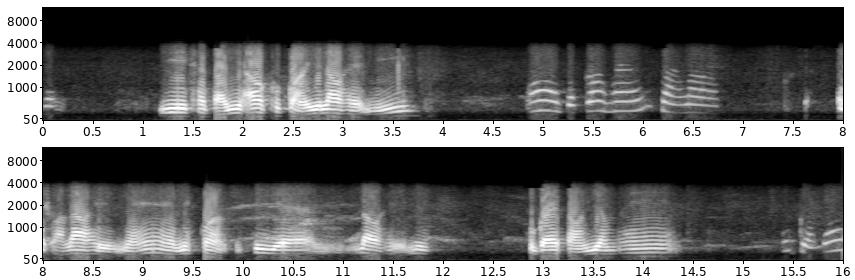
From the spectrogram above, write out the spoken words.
vậy. như sao tại như ao có quản như lao hệ ní À, sẽ con hái, toàn là quản lao hệ nhé nè quản cái lao hệ ní một cái tỏ dâm ha cái chuyện đó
